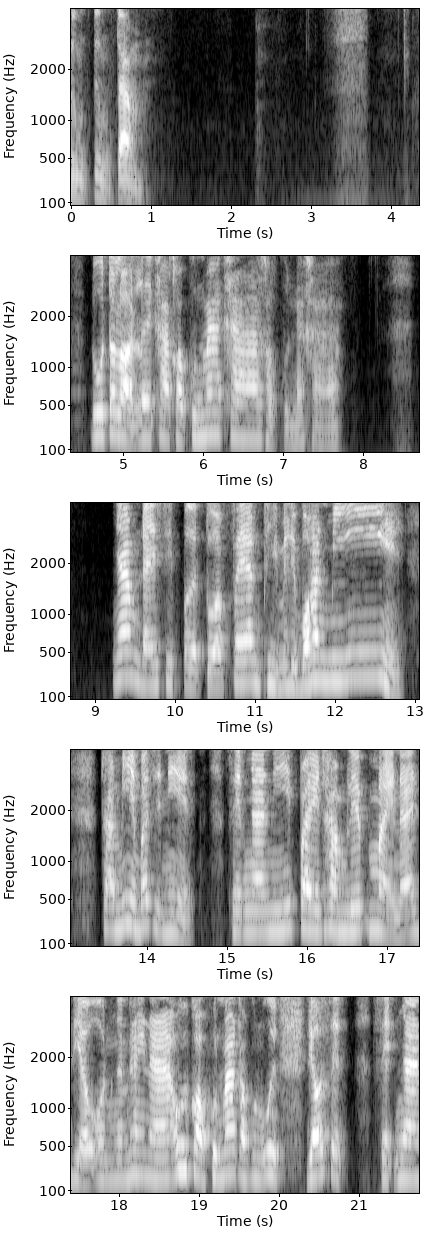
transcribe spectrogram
ลืมตึมต่ำ ดูตลอดเลยค่ะ ขอบคุณมากค่ะ ขอบคุณนะคะย่ามใดสิเปิดตัวแฟนผีไม่รือบ่ฮันมีถ้ามีบัสินี่เสร็จงานนี้ไปทำเล็บใหม่นะ เดี๋ยวโอนเงินให้นะ อุ้ยขอบคุณมากครับคุณอุ้ย เดี๋ยวเสร็จเสร็จงาน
